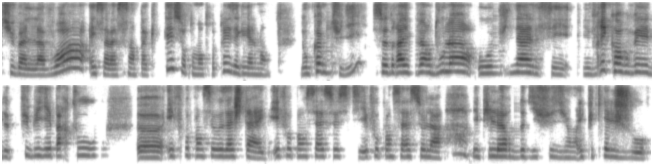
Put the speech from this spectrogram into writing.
tu vas l'avoir et ça va s'impacter sur ton entreprise également. Donc, comme tu dis, ce driver douleur où au final, c'est une vraie corvée de publier partout, euh, il faut penser aux hashtags, il faut penser à ceci, il faut penser à cela, et puis l'heure de diffusion, et puis quel jour,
